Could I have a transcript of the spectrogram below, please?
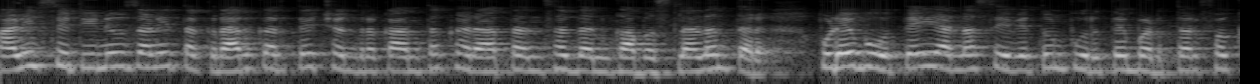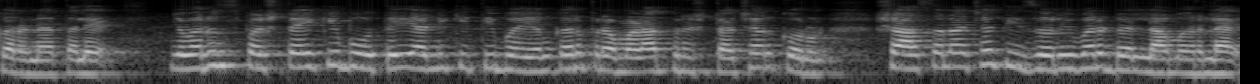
आणि सिटी न्यूज आणि तक्रारकर्ते चंद्रकांत खरातांचा दणका बसल्यानंतर पुढे बोते यांना सेवेतून पुरते बडतर्फ करण्यात आले. यावरून स्पष्ट आहे की भोते यांनी किती भयंकर प्रमाणात भ्रष्टाचार करून शासनाच्या तिजोरीवर डल्ला मारलाय.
